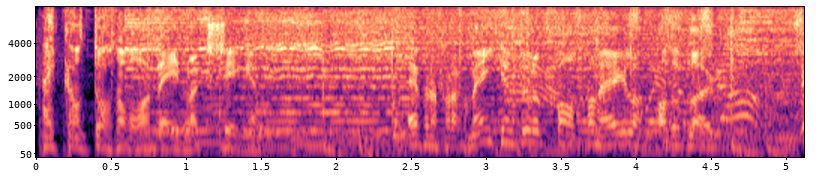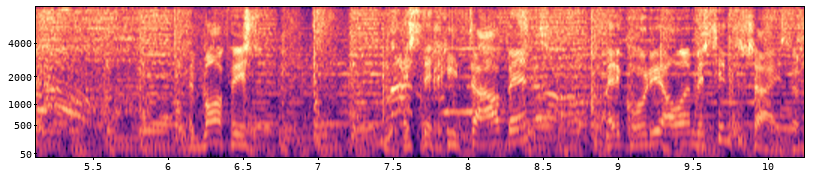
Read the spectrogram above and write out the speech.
hij kan toch nog wel redelijk zingen. Even een fragmentje natuurlijk van Van Helen. Altijd leuk. Het maf is, is de gitaarband. Maar ik hoor hier alleen maar synthesizers.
